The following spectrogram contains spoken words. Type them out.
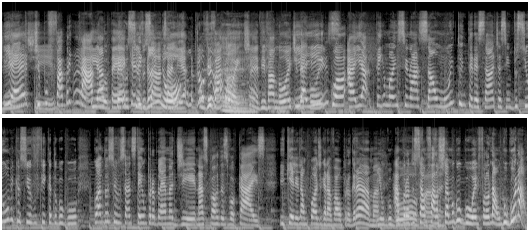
E é, Gente. tipo, fabricado E até pelo que ele Silvio Santos ganhou ali, o pro Viva a programa. Noite. É, Viva a Noite E aí, depois. qua- aí a- tem uma insinuação muito interessante, assim, do ciúme que o Silvio fica do Gugu. Quando o Silvio Santos tem um problema de nas cordas vocais e que ele não pode gravar o programa, E o Gugu a produção faz, fala, né? chama o Gugu. Ele falou, não, o Gugu não.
